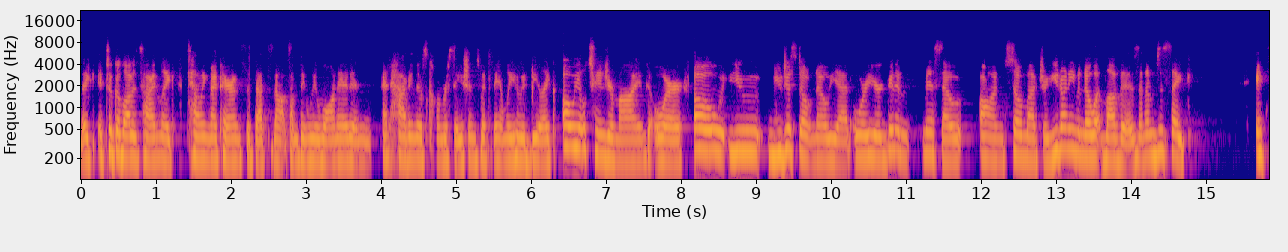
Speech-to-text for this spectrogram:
like it took a lot of time like telling my parents that that's not something we wanted and and having those conversations with family who would be like oh you'll change your mind or oh you you just don't know yet or you're going to miss out on so much or you don't even know what love is and i'm just like it's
